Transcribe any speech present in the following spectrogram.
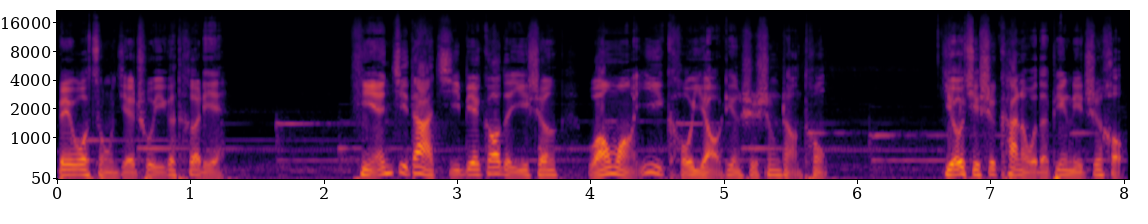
被我总结出一个特点：年纪大、级别高的医生往往一口咬定是生长痛，尤其是看了我的病历之后。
